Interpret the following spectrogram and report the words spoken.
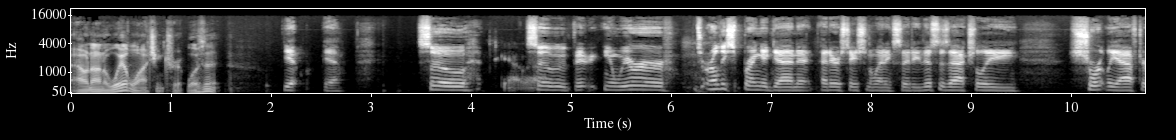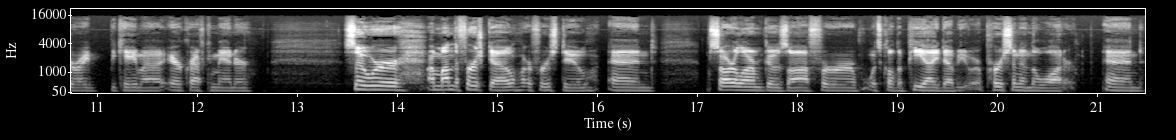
out on a whale watching trip, wasn't it? Yep. Yeah. So Yeah, well, so you know we were it's early spring again at, at Air Station Atlantic City. This is actually shortly after I became a aircraft commander. So we're I'm on the first go, our first due, and SAR alarm goes off for what's called a PIW, or person in the water, and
